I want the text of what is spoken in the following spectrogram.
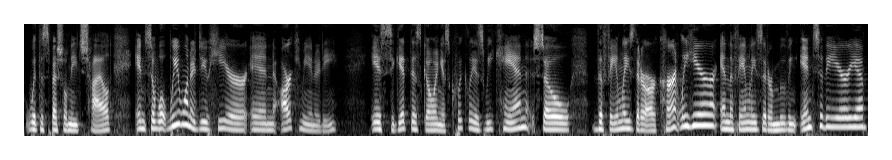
with a special needs child. And so what we want to do here in our community is to get this going as quickly as we can so the families that are currently here and the families that are moving into the area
